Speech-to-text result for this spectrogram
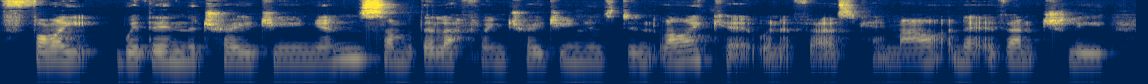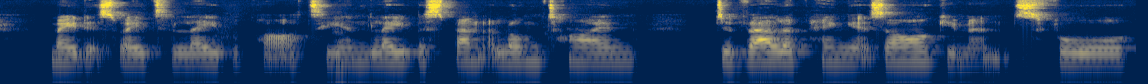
fight within the trade unions. Some of the left wing trade unions didn't like it when it first came out, and it eventually made its way to the Labour Party. And Labour spent a long time developing its arguments for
